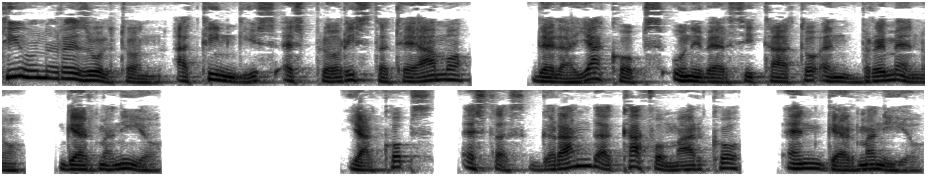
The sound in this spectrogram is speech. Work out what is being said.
Tiun resulton atingis esplorista teamo de la Jacobs Universitato en Bremeno, Germanio. Jacobs estas granda cafomarco en Germanio.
